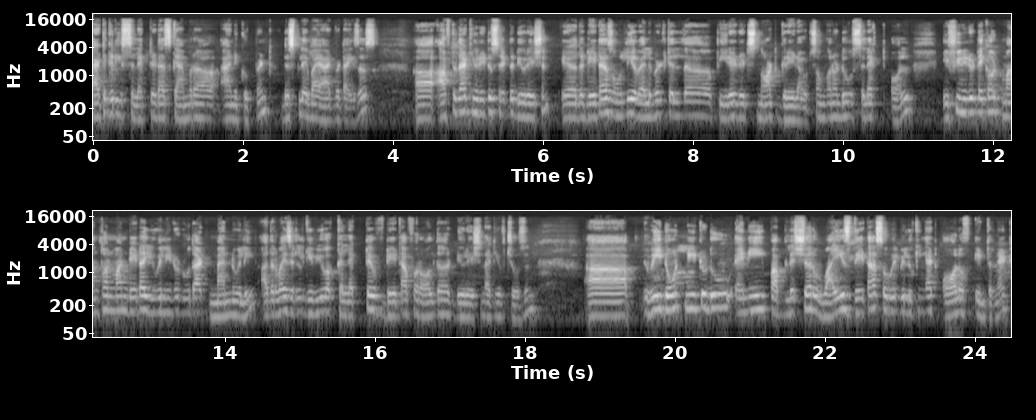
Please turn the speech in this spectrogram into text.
category selected as camera and equipment display by advertisers. Uh, after that, you need to select the duration. Uh, the data is only available till the period it's not grayed out. So I'm going to do select all. If you need to take out month on month data, you will need to do that manually. Otherwise, it will give you a collective data for all the duration that you've chosen. Uh, we don't need to do any publisher wise data. So we'll be looking at all of internet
